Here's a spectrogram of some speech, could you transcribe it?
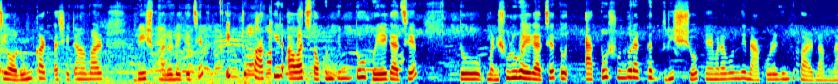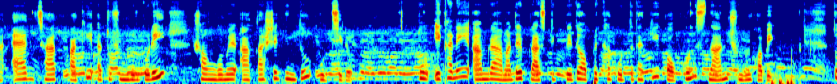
যে অলংকারটা সেটা আমার বেশ ভালো লেগেছে। একটু পাখির আওয়াজ তখন কিন্তু হয়ে গেছে। তো মানে শুরু হয়ে গেছে। তো এত সুন্দর একটা দৃশ্য ক্যামেরাবন্দি না করে কিন্তু পারলাম না। এক ঝাঁক পাখি এত সুন্দর করেই সঙ্গমের আকাশে কিন্তু উঠছিল তো এখানেই আমরা আমাদের প্লাস্টিক পেতে অপেক্ষা করতে থাকি, কখন স্নান শুরু হবে। তো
